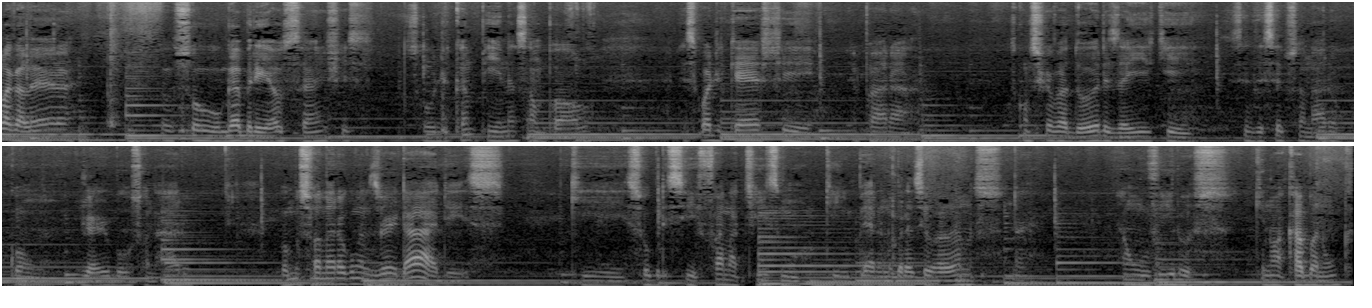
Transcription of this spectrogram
Fala galera, eu sou o Gabriel Sanches, sou de Campinas, São Paulo. Esse podcast é para os conservadores aí que se decepcionaram com Jair Bolsonaro. Vamos falar algumas verdades que sobre esse fanatismo que impera no Brasil há anos, né? É um vírus que não acaba nunca,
